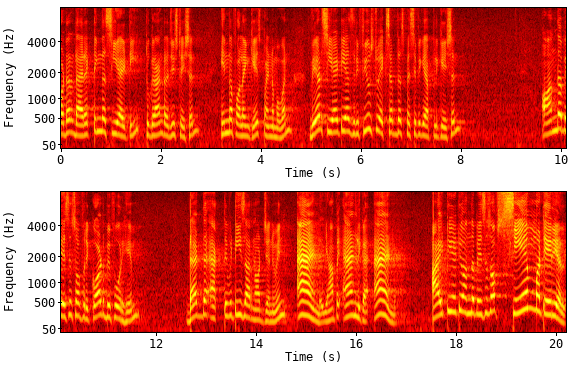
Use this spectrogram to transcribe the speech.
order directing the CIT to grant registration in the following case point number 1 where CIT has refused to accept the specific application on the basis of record before him that the activities are not genuine and यहाँ पे and लिखा है and I T A T on the basis of same material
